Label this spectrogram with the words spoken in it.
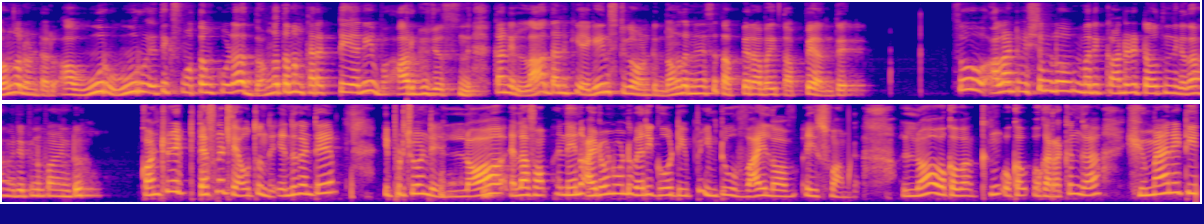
దొంగలు ఉంటారు. ఆ ఊరు ఊరు ఎథిక్స్ మొత్తం కూడా దొంగతనం కరెక్టే అని ఆర్గ్యూ చేస్తుంది. కానీ లా దానికి అగెయిన్స్ట్గా ఉంటుంది. దొంగతనం చేస్తే తప్పే రాబాయి తప్పే అంతే. సో అలాంటి విషయంలో మరి కాంట్రడిక్ట్ అవుతుంది కదా మీరు చెప్పిన పాయింట్ కాంట్రడిక్ట్ డెఫినెట్లీ అవుతుంది. ఎందుకంటే ఇప్పుడు చూడండి లా ఎలా ఫామ్ నేను I don't want very go deep into why law is formed law ఒక ఒక ఒక రకంగా హ్యుమానిటీ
